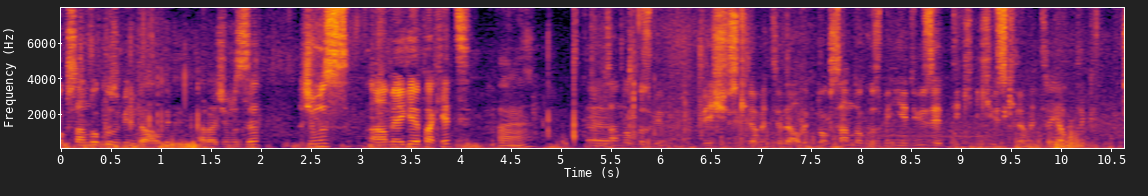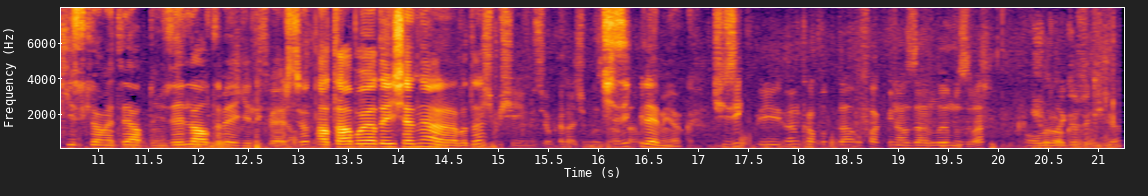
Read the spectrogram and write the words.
Ee, 99 binde aldık aracımızı. Aracımız AMG paket. Ha. Ee, 99.500 kilometrede aldık. 99.700 ettik. 200 kilometre yaptık. 200 kilometre yaptın. 156 beygirlik versiyon. Hata boya değişen ne var arabada? Hiçbir şeyimiz yok aracımızda. Çizik Hata- bile mi yok? Çizik bir ön kaputta ufak bir nazarlığımız var. Olur Şurada o gözüküyor.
